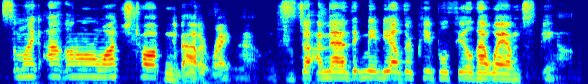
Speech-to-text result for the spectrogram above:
So I'm like, I, I don't want to watch talking about it right now. Just, I mean, I think maybe other people feel that way. I'm just being honest.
